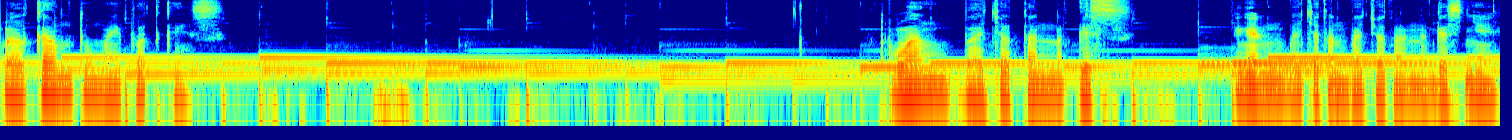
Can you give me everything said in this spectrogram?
Welcome to my podcast. Ruang bacotan neges dengan bacotan-bacotan negesnya.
